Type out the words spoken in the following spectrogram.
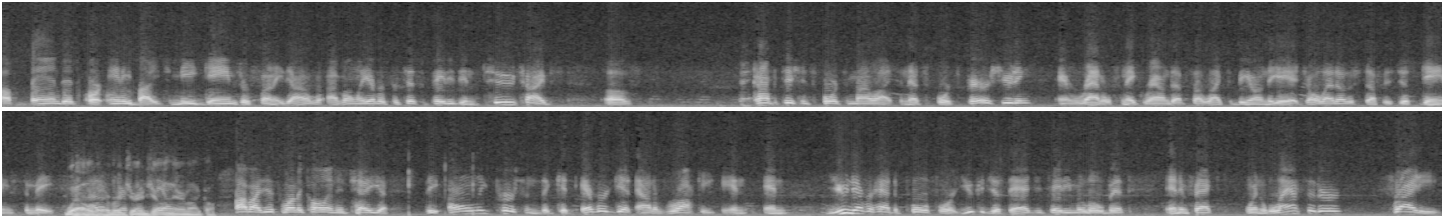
a bandit, or anybody. To me, games are funny. I've I've only ever participated in two types of competition sports in my life, and that's sports parachuting and rattlesnake roundups. I like to be on the edge. All that other stuff is just games to me. Well, whatever turns you on there, Michael. Bob, I just want to call in and tell you, the only person that could ever get out of Rocky, and and you never had to pull for it. You could just agitate him a little bit. And in fact, when Lassiter Friday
